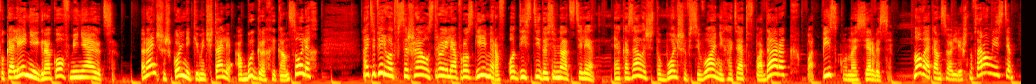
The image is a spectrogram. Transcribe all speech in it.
Поколения игроков меняются. Раньше школьники мечтали об играх и консолях, а теперь вот в США устроили опрос геймеров от 10 до 17 лет. И оказалось, что больше всего они хотят в подарок подписку на сервисы. Новая консоль лишь на втором месте –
